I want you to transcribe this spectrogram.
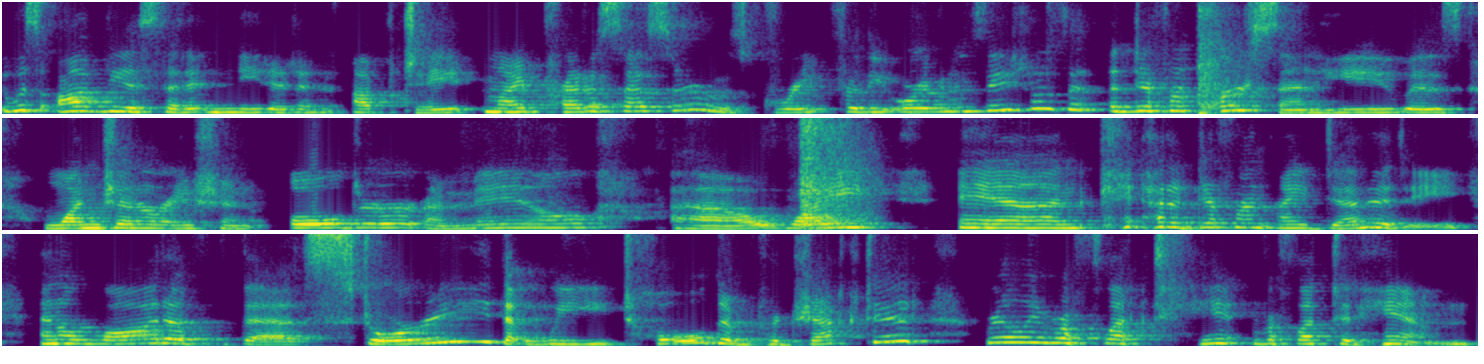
it was obvious that it needed an update. My predecessor was great for the organization, was a, different person. He was one generation older, a male, uh, white, and had a different identity. And a lot of the story that we told and projected really reflect him, reflected him.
